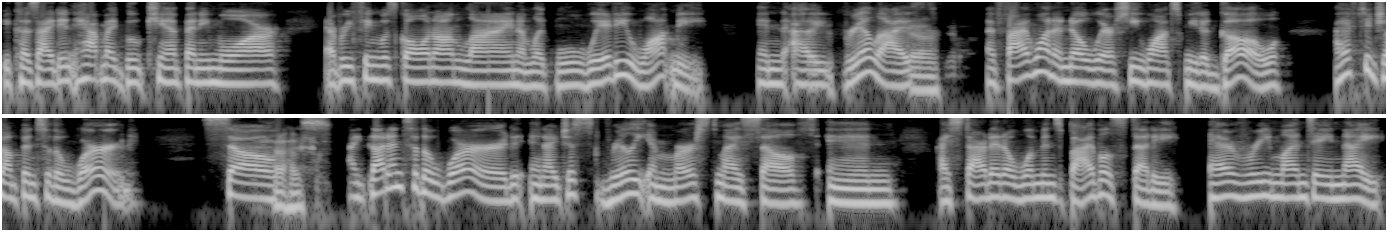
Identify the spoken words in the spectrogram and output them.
because I didn't have my boot camp anymore. Everything was going online. I'm like, well, where do you want me? And I realized Yeah. If I want to know where he wants me to go, I have to jump into the word. So Yes. I got into the word and I just really immersed myself in I started a women's Bible study every Monday night.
